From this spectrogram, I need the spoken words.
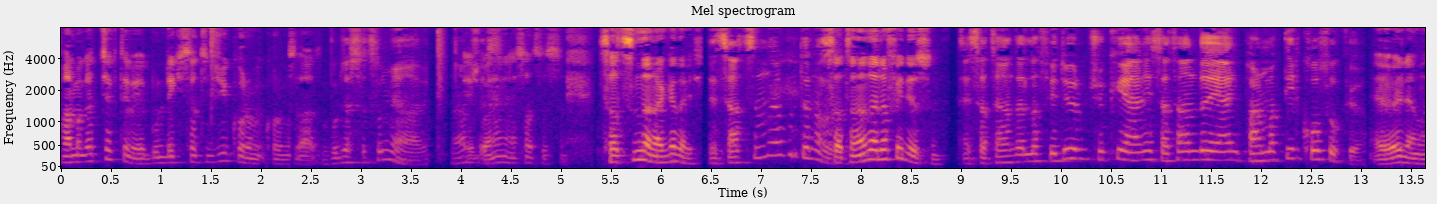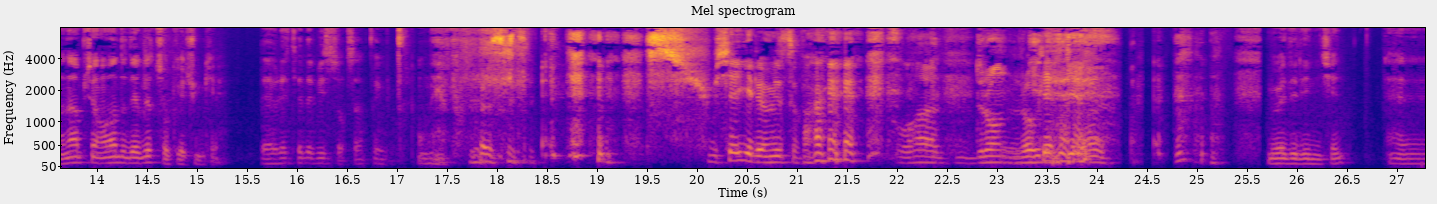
parmak atacak tabii. Buradaki satıcıyı korum koruması lazım. Burada satılmıyor abi. Ne E yapacağız? bana ne satılsın? Satsınlar arkadaş. E, satsınlar buradan alalım. Satana da laf ediyorsun. E, satana da laf ediyorum çünkü yani satan da yani parmak değil kol sokuyor. E öyle ama ne yapacaksın? Ona da devlet sokuyor çünkü. Devlet ya da biz soksak ne gibi. Onu yapamıyoruz işte. bir şey geliyor Mustafa. Oha drone Roket geliyor. Böyle dediğin için. Ee,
